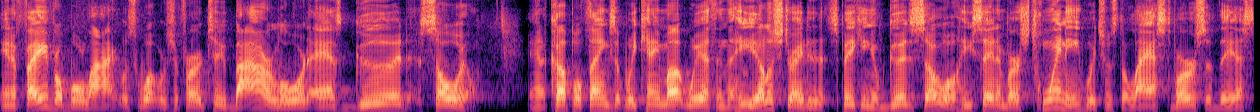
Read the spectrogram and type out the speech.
in a favorable light was what was referred to by our Lord as good soil. And a couple things that we came up with, and he illustrated it, speaking of good soil, he said in verse 20, which was the last verse of this,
